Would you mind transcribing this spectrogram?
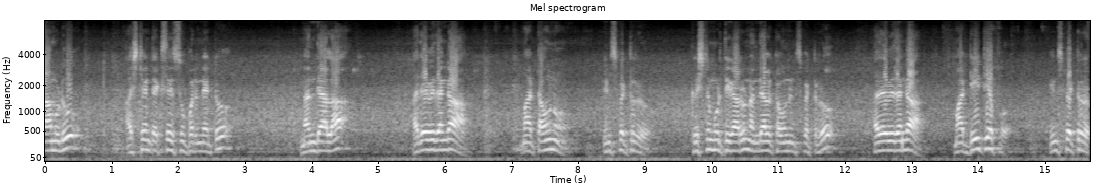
రాముడు అసిస్టెంట్ ఎక్సైజ్ సూపరింటెండెంట్ నంద్యాల అదేవిధంగా మా టౌను ఇన్స్పెక్టర్ కృష్ణమూర్తి గారు నంద్యాల టౌన్ ఇన్స్పెక్టరు అదేవిధంగా మా డిటిఎఫ్ ఇన్స్పెక్టర్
